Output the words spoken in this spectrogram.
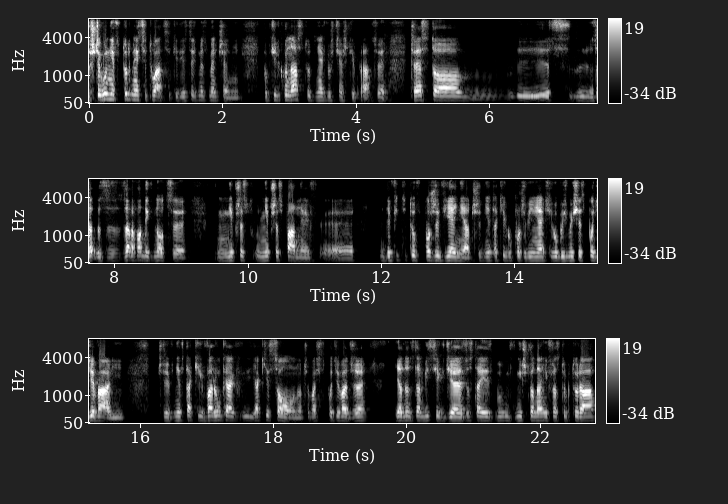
szczególnie w trudnej sytuacji, kiedy jesteśmy zmęczeni, po kilkunastu dniach już ciężkiej pracy, często y, zarwanych nocy, nieprzes, nieprzespanych, e, deficytów pożywienia, czy nie takiego pożywienia, jakiego byśmy się spodziewali, czy nie w takich warunkach, jakie są. No, trzeba się spodziewać, że jadąc na misję, gdzie zostaje zniszczona infrastruktura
